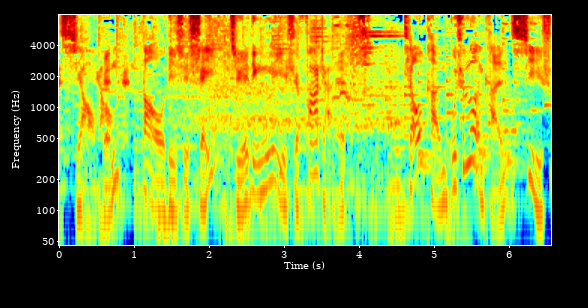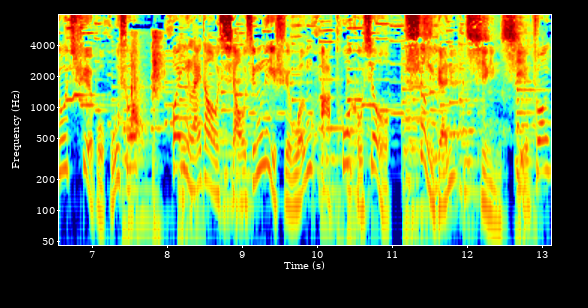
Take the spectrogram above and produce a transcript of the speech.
小人，到底是谁决定历史发展？调侃不是乱侃，细说却不胡说。欢迎来到小型历史文化脱口秀，圣人请卸妆。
